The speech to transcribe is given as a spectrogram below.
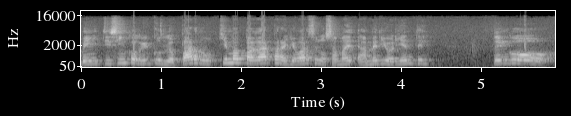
25 geckos leopardo, ¿quién va a pagar para llevárselos a Medio Oriente? Tengo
